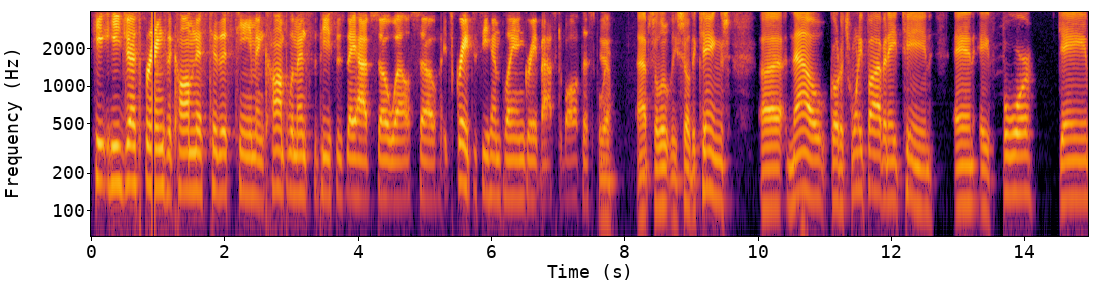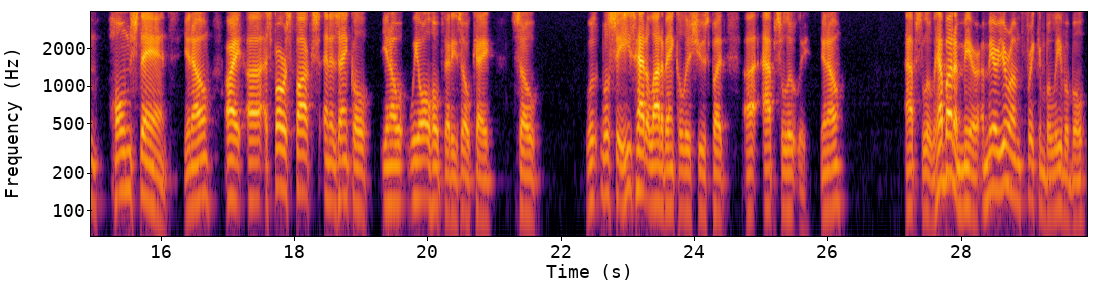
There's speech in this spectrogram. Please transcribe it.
He he just brings the calmness to this team and complements the pieces they have so well. So it's great to see him playing great basketball at this point. Yeah. Absolutely. So the Kings uh, now go to 25 and 18 and a four game homestand. You know, all right. Uh, as far as Fox and his ankle, you know, we all hope that he's okay. So we'll we'll see. He's had a lot of ankle issues, but uh, absolutely, you know, absolutely. How about Amir? Amir, you're unfreaking believable.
